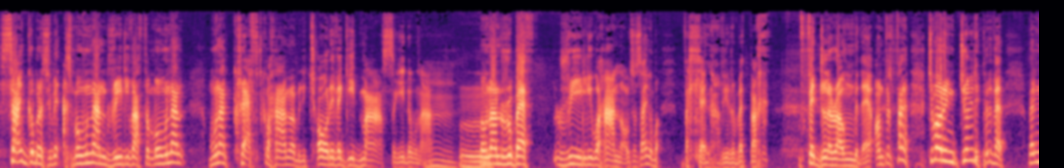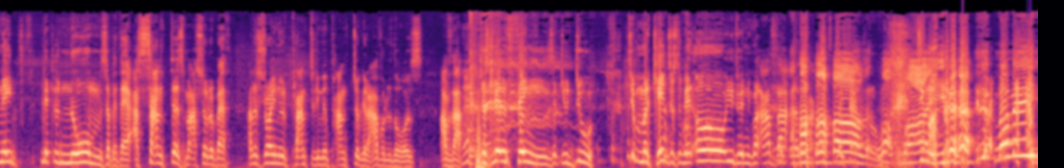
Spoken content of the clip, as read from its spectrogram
Sa'n gwybod os i'n mynd, as mae hwnna'n rili fath, mae hwnna'n... Mae hwnna'n crefft gwahanol, mae wedi torri fe gyd mas o gyd o hwnna. Mm. Mm. Mae hwnna'n rhywbeth really wahanol. So, sa'n gwybod, falle na fi rhywbeth bach fiddle around with it, ond fel, ti'n mwyn i'n Julie Dipper fel, fel neud little gnomes a pethau, a Santas mas o rhywbeth, a nes roi nhw'r plant yn i'n mynd panto gyda, fod those have that. Just little things that you do. Mae'r kids just yn mynd, oh, you doing, have that. No, oh, what, why? Mummy!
